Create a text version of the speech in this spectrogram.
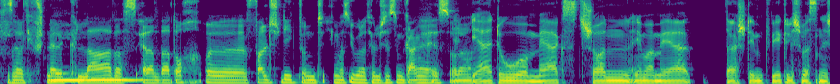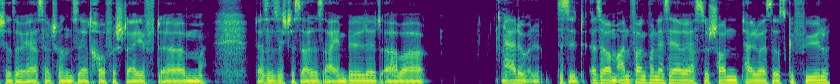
es ist relativ schnell klar, dass er dann da doch äh, falsch liegt und irgendwas Übernatürliches im Gange ist, oder? Ja, du merkst schon immer mehr, da stimmt wirklich was nicht. Also er ist halt schon sehr drauf versteift, ähm, dass er sich das alles einbildet, aber ja, du, das, also am Anfang von der Serie hast du schon teilweise das Gefühl,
